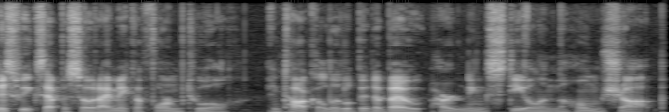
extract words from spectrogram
this week's episode, I make a form tool and talk a little bit about hardening steel in the home shop.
